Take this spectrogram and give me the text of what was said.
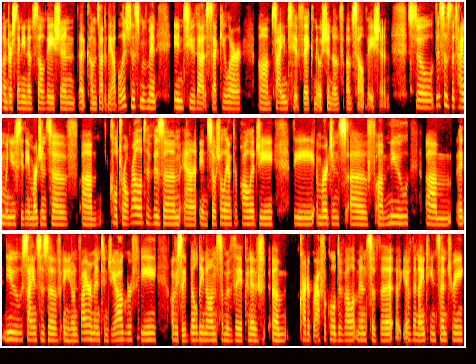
understanding of salvation that comes out of the abolitionist movement into that secular um, scientific notion of, of salvation. So this is the time when you see the emergence of um, cultural relativism and in social anthropology, the emergence of um, new um, new sciences of you know environment and geography, obviously building on some of the kind of um, cartographical developments of the of the 19th century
